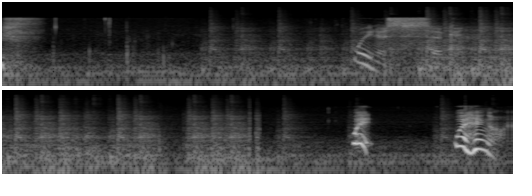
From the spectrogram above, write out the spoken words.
Wait a second. Wait! Wait, hang on.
